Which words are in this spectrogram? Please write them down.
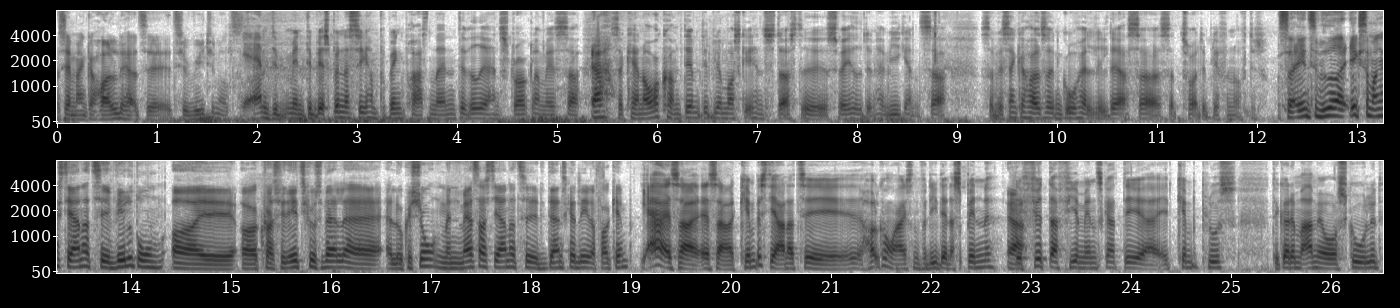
og se om han kan holde det her til, til regionals. Ja, men det, men det bliver spændende at se ham på bænkpressen derinde. Det ved jeg, han struggler med. Så, Ja. så kan han overkomme dem. Det bliver måske hans største svaghed den her weekend. Så, så hvis han kan holde sig i en god halvdel der, så, så tror jeg, det bliver fornuftigt. Så indtil videre ikke så mange stjerner til Velodrom og, øh, og CrossFit HQ's valg af, af lokation, men masser af stjerner til de danske atleter for at kæmpe. Ja, altså, altså kæmpe stjerner til holdkonkurrencen, fordi den er spændende. Ja. Det er fedt, der er fire mennesker. Det er et kæmpe plus. Det gør det meget mere overskueligt.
